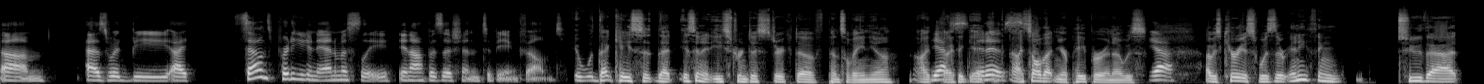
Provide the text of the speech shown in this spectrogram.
um, as would be, I sounds pretty unanimously in opposition to being filmed. It, that case that isn't it Eastern District of Pennsylvania? I, yes, I think it, it is. I saw that in your paper, and I was yeah. I was curious. Was there anything to that?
